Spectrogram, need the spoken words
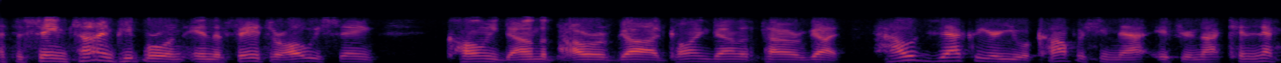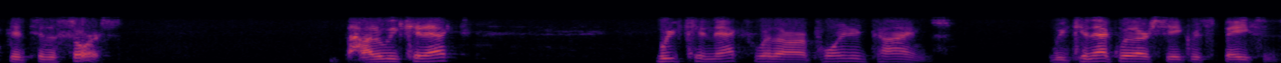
At the same time, people in, in the faith are always saying, calling down the power of God, calling down the power of God. How exactly are you accomplishing that if you're not connected to the source? How do we connect? We connect with our appointed times. We connect with our sacred spaces.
